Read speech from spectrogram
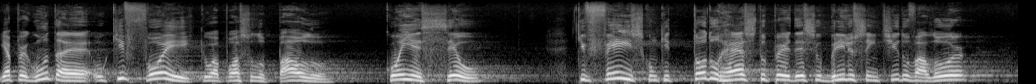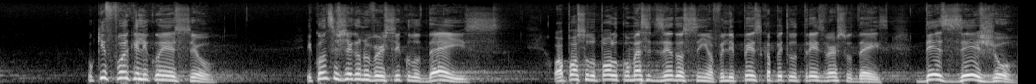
E a pergunta é: o que foi que o apóstolo Paulo conheceu que fez com que todo o resto perdesse o brilho, o sentido, o valor? O que foi que ele conheceu? E quando você chega no versículo 10, o apóstolo Paulo começa dizendo assim, ó, Filipenses capítulo 3, verso 10: Desejo.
